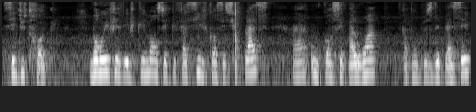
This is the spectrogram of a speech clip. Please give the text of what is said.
C'est du troc. Bon, oui, effectivement, c'est plus facile quand c'est sur place hein, ou quand c'est pas loin, quand on peut se déplacer.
